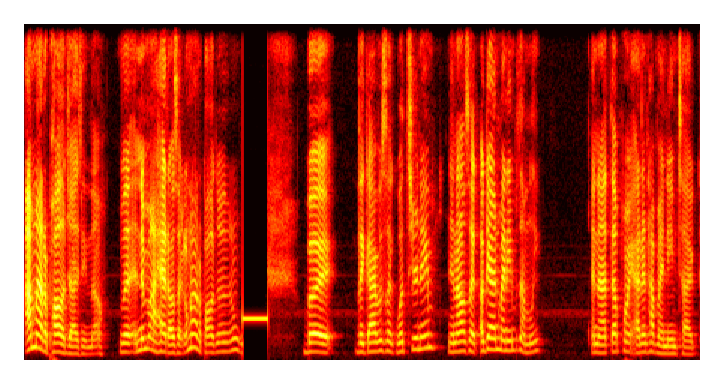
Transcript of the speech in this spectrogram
I'm not apologizing though. And in my head, I was like, I'm not apologizing. But the guy was like, what's your name? And I was like, again, my name is Emily. And at that point, I didn't have my name tag.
